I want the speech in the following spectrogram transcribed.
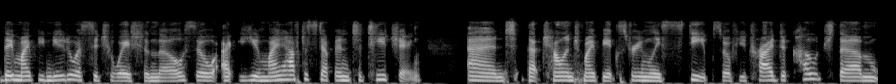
They might be new to a situation, though, so I, you might have to step into teaching and that challenge might be extremely steep. So if you tried to coach them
